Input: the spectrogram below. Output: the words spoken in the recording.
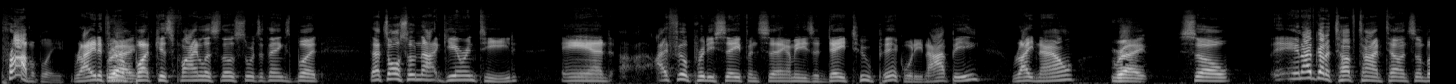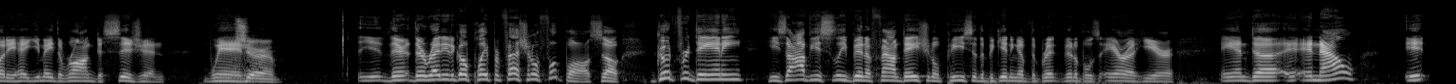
Probably, right? If you're Right. a Butkus finalist, those sorts of things. But that's also not guaranteed. And I feel pretty safe in saying, I mean, he's a day two pick, would he not be right now? Right. So, and I've got a tough time telling somebody, hey, you made the wrong decision when Sure. they're they're ready to go play professional football. So good for Danny. He's obviously been a foundational piece at the beginning of the Brent Venables era here, and uh, and now it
